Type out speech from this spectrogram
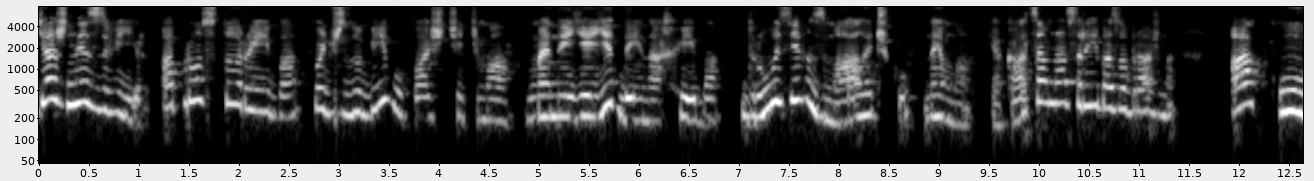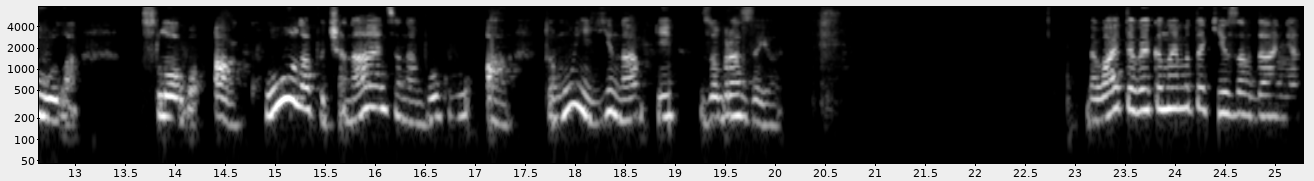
Я ж не звір, а просто риба, хоч зубів у пащі тьма. В мене є єдина хиба, друзів з маличку нема. Яка це в нас риба зображена? Акула. Слово акула починається на букву А, тому її нам і зобразили. Давайте виконаємо такі завдання.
